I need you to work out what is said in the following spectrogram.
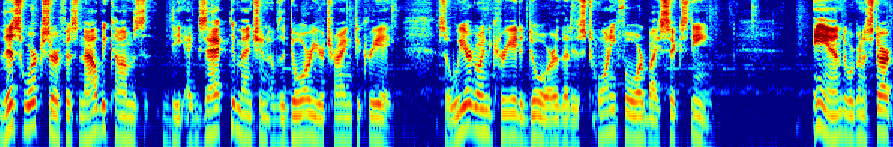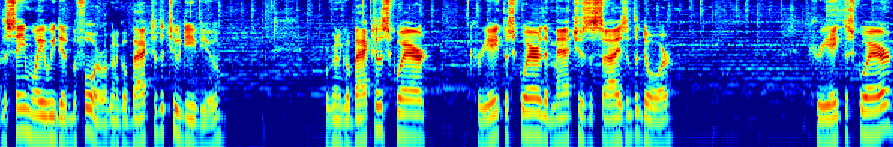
this work surface now becomes the exact dimension of the door you're trying to create. So we are going to create a door that is 24 by 16. And we're going to start the same way we did before. We're going to go back to the 2D view. We're going to go back to the square, create the square that matches the size of the door. Create the square.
